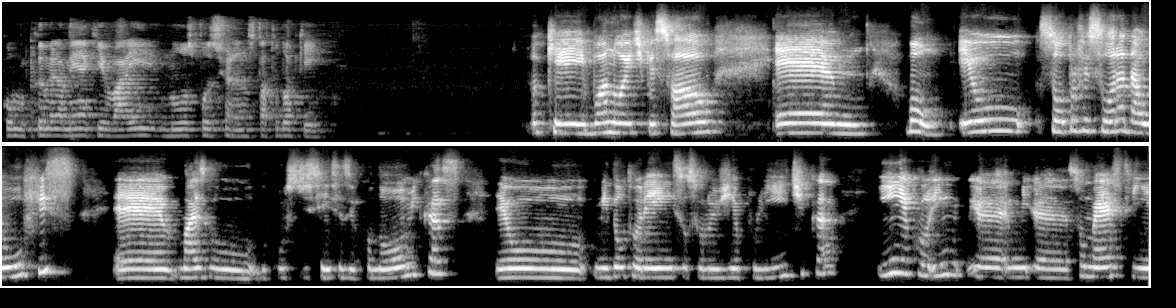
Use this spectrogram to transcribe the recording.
como cameraman aqui, vai nos posicionando se está tudo ok. Ok, boa noite, pessoal. É, bom, eu sou professora da UFES, é, mais do, do curso de Ciências Econômicas. Eu me doutorei em Sociologia Política em, em, é, é, sou mestre em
